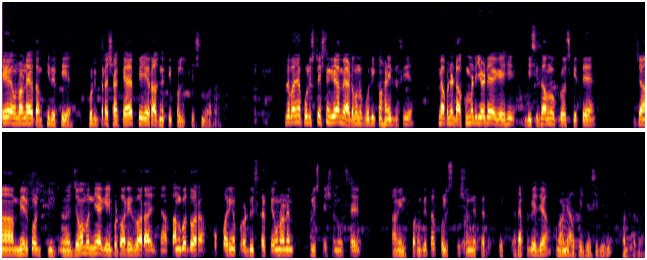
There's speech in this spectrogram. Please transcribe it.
ਇਹ ਉਹਨਾਂ ਨੇ ਧਮਕੀ ਦਿੱਤੀ ਹੈ। ਪੂਰੀ ਤਰ੍ਹਾਂ ਸ਼ੱਕ ਹੈ ਕਿ ਇਹ ਰਾਜਨੀਤਿਕ ਪੋਲੀਟੀਸ਼ੀਅਨ ਰਿਹਾ ਠੀਕ ਹੈ। ਉਹਦੇ ਬਾਅਦ ਪੁਲਿਸ ਸਟੇਸ਼ਨ ਗਿਆ। ਮੈਡਮ ਨੂੰ ਪੂਰੀ ਕਹਾਣੀ ਦੱਸੀ ਹੈ। ਮੈਂ ਆਪਣੇ ਡਾਕੂਮੈਂਟ ਜਿਹੜੇ ਹੈਗੇ ਸੀ ਡੀਸੀ ਸਾਹਿਬ ਨੂੰ ਅਪਰੋਚ ਕੀਤੇ ਹੈ। ਜਾਂ ਮੇਰੇ ਕੋਲ ਅਹ, ਜਮ੍ਹਾਂਬੰਦੀਆਂ ਹੈਗੀ ਪਟਵਾਰੀ ਦੁਆਰਾ ਜਾਂ ਕਾਨਗੋ ਦੁਆਰਾ ਉਹ ਸਾਰੀਆਂ ਪ੍ਰੋਡਿਊਸ ਕਰਕੇ ਉਹਨਾਂ ਨੇ ਪੁਲਿਸ ਸਟੇਸ਼ਨ ਨੂੰ ਉਸੇ ਤਾਂ ਇਨਫੋਰਮ ਕੀਤਾ। ਪੁਲਿਸ ਸਟੇਸ਼ਨ ਨੇ ਫਿਰ ਇੱਕ ਰੈਪ ਭੇਜਿਆ ਉਹਨਾਂ ਨੇ ਆ ਕੇ ਜੀਸੀਬੀ ਨੂੰ ਬੰਦ ਕਰਵਾਇਆ।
